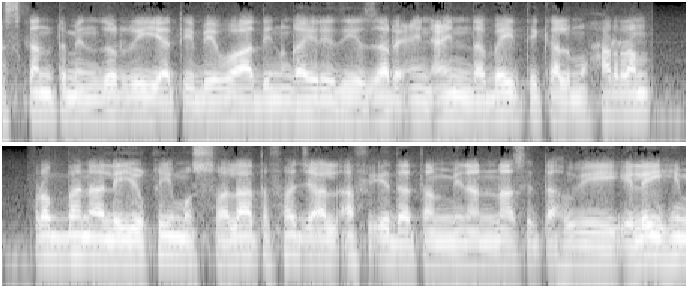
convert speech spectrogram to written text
আসকান্ত মিন জুররিয়াতি বেওয়াদিন গায়রি জি জারইন ইনদা বাইতিকাল মুহাররম। রব্বানা লিয়ুকিমুস সালাত ফাজআল আফইদাতাম মিনান নাসি তাহওয়ি ইলাইহিম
